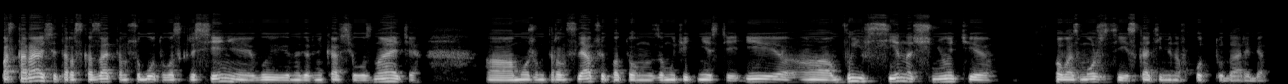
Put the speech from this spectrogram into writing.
постараюсь это рассказать там субботу-воскресенье, вы наверняка все узнаете. А, можем трансляцию потом замутить вместе, и а, вы все начнете по возможности искать именно вход туда, ребят.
